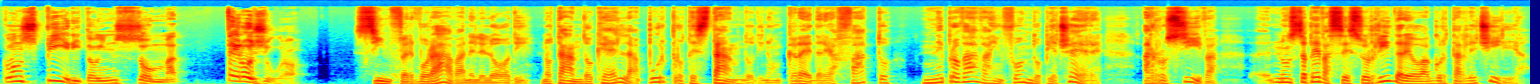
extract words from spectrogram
con spirito, insomma, te lo giuro. Si infervorava nelle lodi, notando che ella, pur protestando di non credere affatto, ne provava in fondo piacere, arrossiva, non sapeva se sorridere o aggortar le ciglia.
